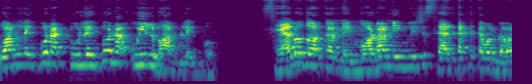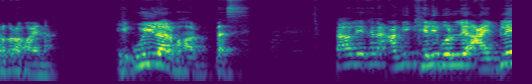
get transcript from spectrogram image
ওয়ান লিখব না টু লিখব না উইল ভার্ব লিখব। স্যালও দরকার নেই মডার্ন ইংলিশে স্যালটাকে তেমন ব্যবহার করা হয় না। এই উইল আর ভার্ব ব্যাস। তাহলে এখানে আমি খেলি বললে আই প্লে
